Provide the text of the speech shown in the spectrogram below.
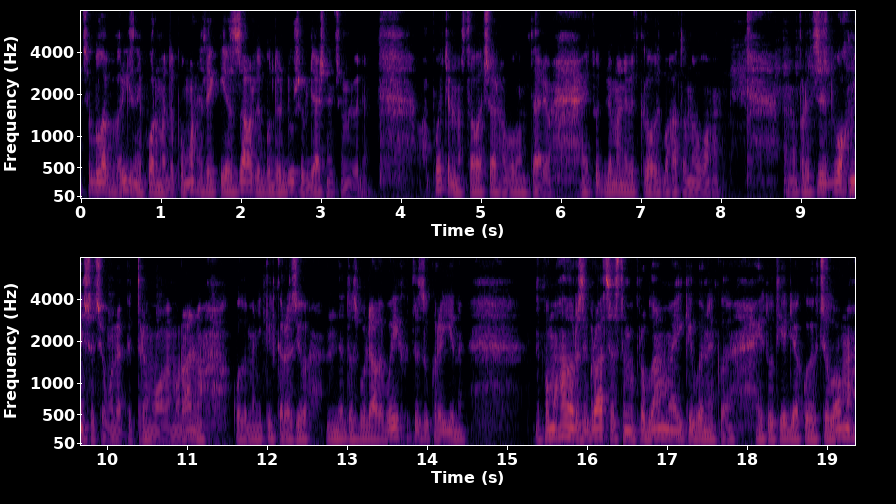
це були різні форми допомоги, за які я завжди буду дуже вдячний цим людям. А потім настала черга волонтерів. І тут для мене відкрилось багато нового. На протязі двох місяців мене підтримували морально, коли мені кілька разів не дозволяли виїхати з України. Допомагали розібратися з тими проблемами, які виникли. І тут я дякую в цілому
